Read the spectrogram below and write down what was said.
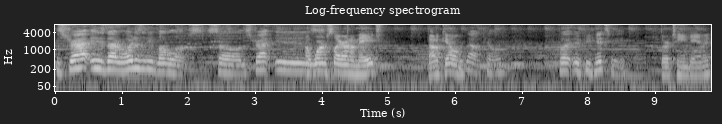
The strat is that Roy doesn't need level ups. So the strat is A worm slayer on a mage. That'll kill him. That'll kill him. But if he hits me, 13 damage.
